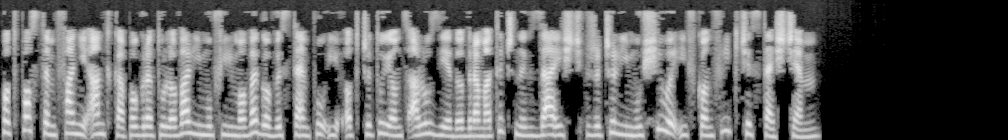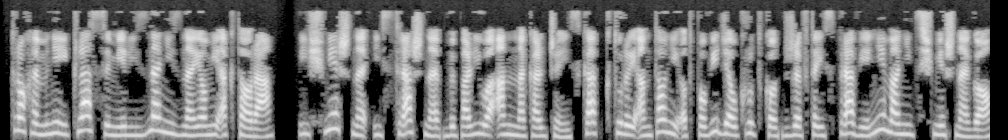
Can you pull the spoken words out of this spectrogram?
Pod postem fani Antka pogratulowali mu filmowego występu i, odczytując aluzje do dramatycznych zajść, życzyli mu siły i w konflikcie z teściem. Trochę mniej klasy mieli znani znajomi aktora. I śmieszne, i straszne, wypaliła Anna Kalczyńska, której Antoni odpowiedział krótko, że w tej sprawie nie ma nic śmiesznego.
